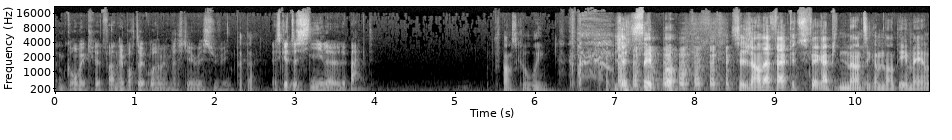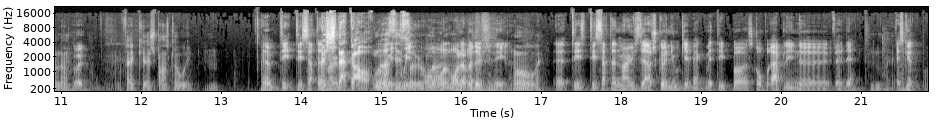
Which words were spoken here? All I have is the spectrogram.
Elle me convaincrait de faire n'importe quoi, même acheter un SUV. Peut-être. Est-ce que tu as signé le, le pacte? Je pense que oui. je le sais pas. C'est le genre d'affaire que tu fais rapidement, tu sais, comme dans tes mails, là. Oui. Fait que je pense que oui. Mm. Euh, t'es, t'es certainement... Mais je suis d'accord, là, Oui, c'est oui, sûr, On, là. on- on l'a redeviné. là. Oh, ouais. Euh, t'es, t'es certainement un visage connu au Québec, mais t'es pas ce qu'on pourrait appeler une euh, vedette. Ouais, Est-ce que pas.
